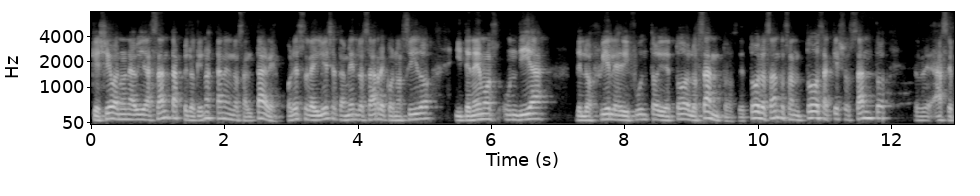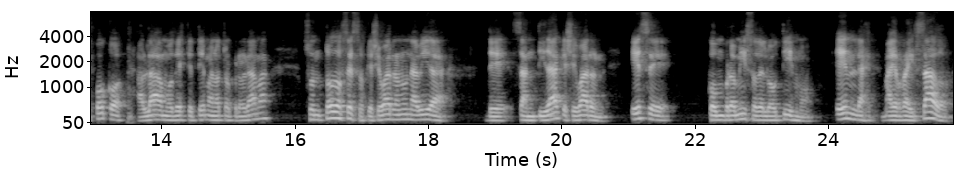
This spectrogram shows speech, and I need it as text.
que llevan una vida santa, pero que no están en los altares. Por eso la iglesia también los ha reconocido y tenemos un día de los fieles difuntos y de todos los santos. De todos los santos son todos aquellos santos, hace poco hablábamos de este tema en otro programa, son todos esos que llevaron una vida de santidad, que llevaron ese compromiso del bautismo en la, enraizado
